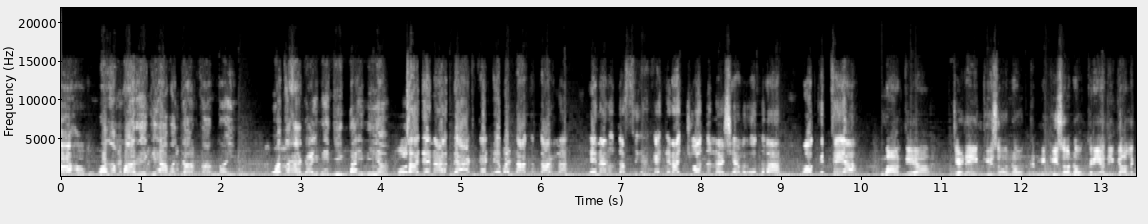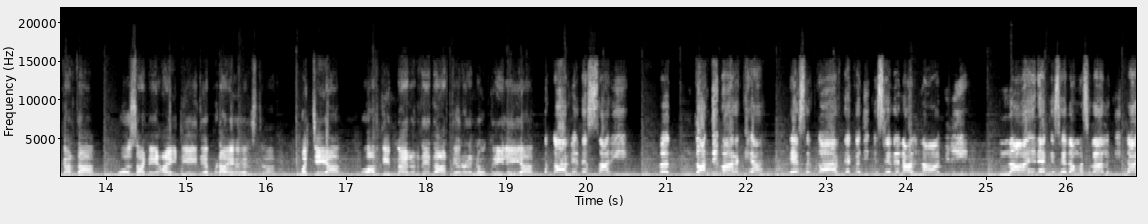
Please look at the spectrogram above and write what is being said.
ਆਹੋ ਉਹ ਤਾਂ ਮਰ ਹੀ ਗਿਆ ਬੱਚਾ ਕਰਨਾ ਹੀ। ਉਹ ਤਾਂ ਹੈਗਾ ਹੀ ਨਹੀਂ ਜਿੰਦਾ ਹੀ ਨਹੀਂ ਆ। ਸਾਡੇ ਨਾਲ ਬੈਠ ਕੇ ਟੇਬਲ ਟਾਕ ਕਰਨ। ਇਹਨਾਂ ਨੂੰ ਦੱਸਿਆ ਕਿ ਜਿਹੜਾ ਯੁੱਧ ਨਸ਼ਾ ਵਿਰੋਧ ਵਾ ਉਹ ਕਿੱਥੇ ਆ? ਮਾਰਦੇ ਆ। ਜਿਹੜੇ 2100 ਨੌਕ 2100 ਨੌਕਰੀਆਂ ਦੀ ਗੱਲ ਕਰਦਾ ਉਹ ਸਾਡੇ ਆਈਟੀਆਈ ਦੇ ਪੜ੍ਹਾਏ ਹੋਏ ਬੱਚੇ ਆ ਉਹ ਆਪਦੀ ਮੈਰਿਟ ਦੇ ਆਧਾਰ ਤੇ ਉਹਨਾਂ ਨੇ ਨੌਕਰੀ ਲਈ ਆ। ਸਰਕਾਰ ਨੇ ਤੇ ਸਾਰੀ ਗਾਂਧੀ ਪਾ ਰੱਖਿਆ। ਇਹ ਸਰਕਾਰ ਤੇ ਕਦੀ ਕਿਸੇ ਦੇ ਨਾਲ ਨਾ ਮਿਲੀ ਨਾ ਇਹਨੇ ਕਿਸੇ ਦਾ ਮਸਲਾ ਹੱਲ ਕੀਤਾ।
